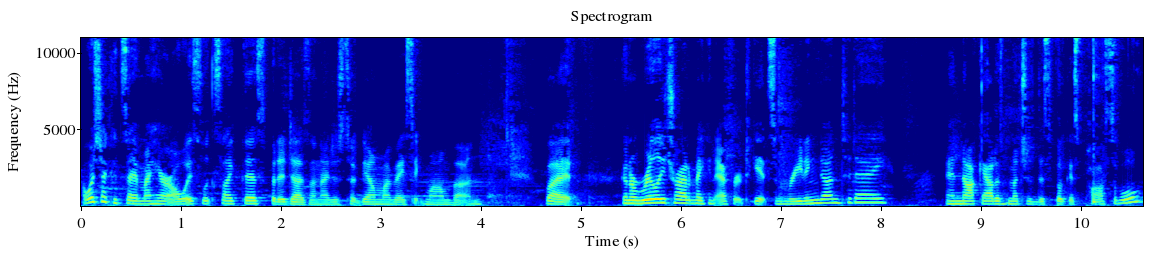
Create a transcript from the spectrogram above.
I wish I could say my hair always looks like this, but it doesn't. I just took down my basic mom bun. But I'm going to really try to make an effort to get some reading done today and knock out as much of this book as possible.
